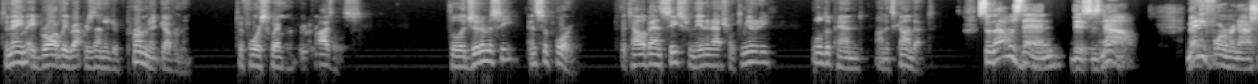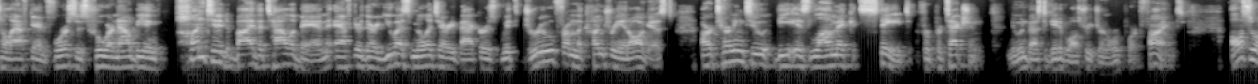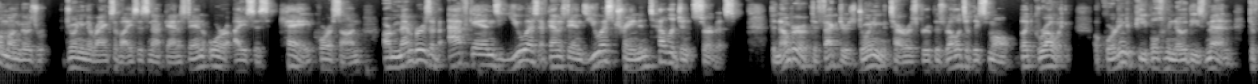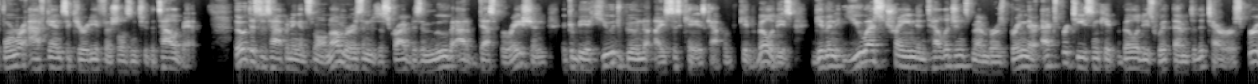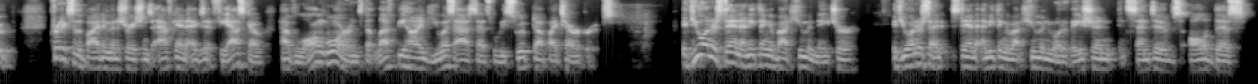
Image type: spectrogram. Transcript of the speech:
to name a broadly representative permanent government to forswear reprisals. The legitimacy and support the Taliban seeks from the international community will depend on its conduct. So that was then, this is now. Many former national Afghan forces who are now being hunted by the Taliban after their US military backers withdrew from the country in August are turning to the Islamic State for protection, new investigative Wall Street Journal report finds. Also, among those joining the ranks of ISIS in Afghanistan or ISIS K, Khorasan, are members of Afghan's US, Afghanistan's US trained intelligence service. The number of defectors joining the terrorist group is relatively small, but growing, according to people who know these men, to former Afghan security officials and to the Taliban. Though this is happening in small numbers and is described as a move out of desperation, it could be a huge boon to ISIS K's cap- capabilities, given US trained intelligence members bring their expertise and capabilities with them to the terrorist group. Critics of the Biden administration's Afghan exit fiasco have long warned that left behind US assets will be swooped up by terror groups. If you understand anything about human nature, if you understand anything about human motivation, incentives, all of this,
